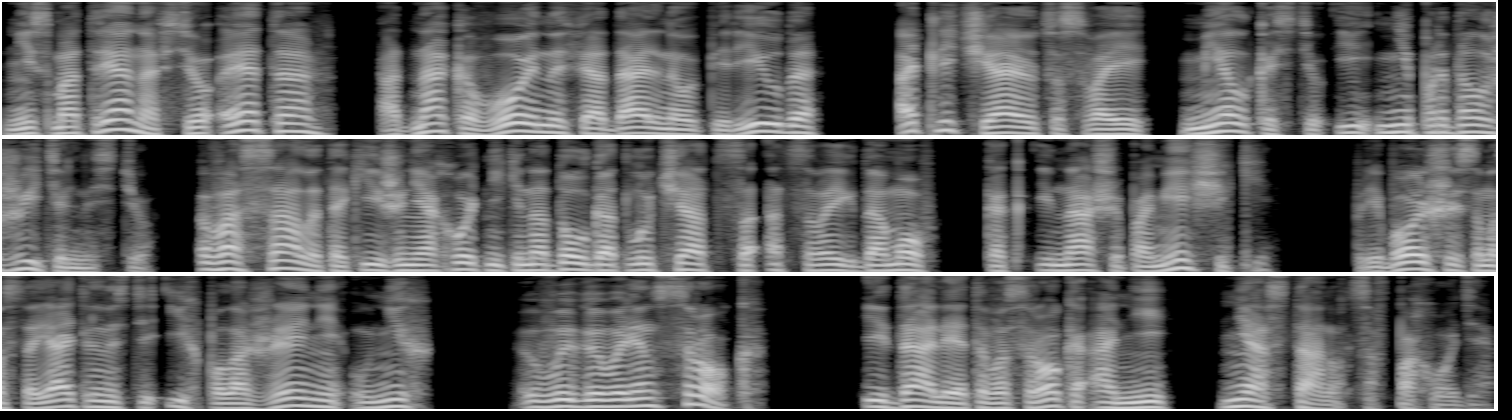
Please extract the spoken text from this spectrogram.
Несмотря на все это, однако воины феодального периода отличаются своей мелкостью и непродолжительностью. Вассалы, такие же неохотники надолго отлучаться от своих домов, как и наши помещики, при большей самостоятельности их положения у них выговорен срок, и далее этого срока они не останутся в походе.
